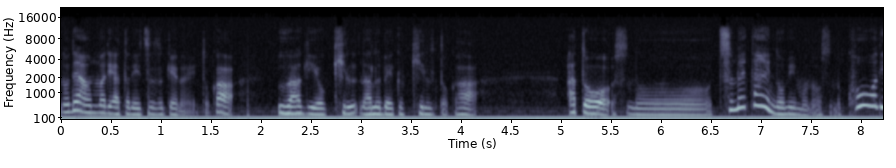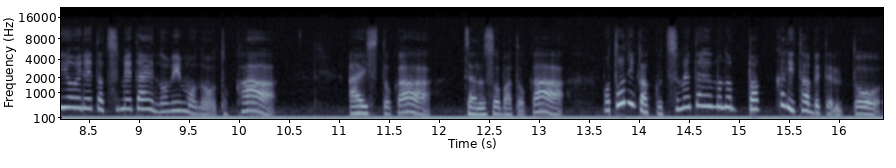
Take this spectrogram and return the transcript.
のであんまり当たり続けないとか上着を着るなるべく着るとかあとその冷たい飲み物その氷を入れた冷たい飲み物とかアイスとかざるそばとかもうとにかく冷たいものばっかり食べてると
